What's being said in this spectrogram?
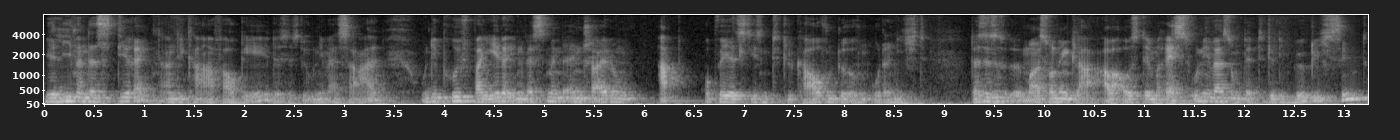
Wir liefern das direkt an die KAVG, das ist die Universal, und die prüft bei jeder Investmententscheidung ab, ob wir jetzt diesen Titel kaufen dürfen oder nicht. Das ist mal sonnenklar. Aber aus dem Restuniversum der Titel, die möglich sind,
